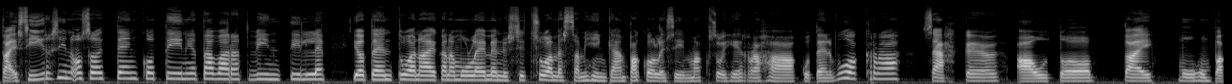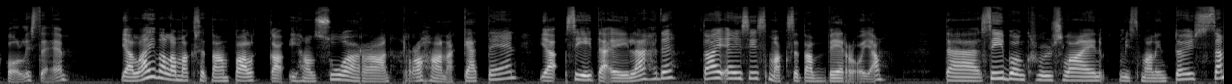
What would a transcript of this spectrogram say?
tai siirsin osoitteen kotiin ja tavarat vintille, joten tuon aikana mulle ei mennyt sit Suomessa mihinkään pakollisiin maksuihin rahaa, kuten vuokraa, sähköä, autoa tai muuhun pakolliseen. Ja laivalla maksetaan palkka ihan suoraan rahana käteen ja siitä ei lähde tai ei siis makseta veroja. Tämä Seabourn Cruise Line, missä mä olin töissä,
